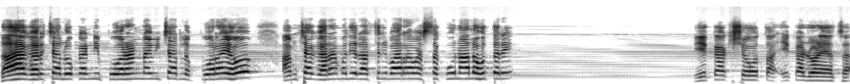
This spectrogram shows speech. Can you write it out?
दहा घरच्या लोकांनी पोरांना विचारलं पोराय हो आमच्या घरामध्ये रात्री बारा वाजता कोण आलं होतं रे? एकाक्ष होता एका डोळ्याचा.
